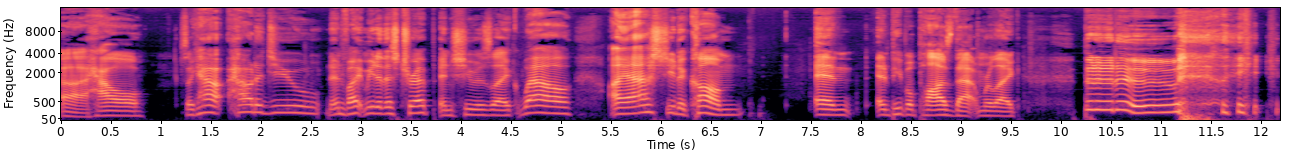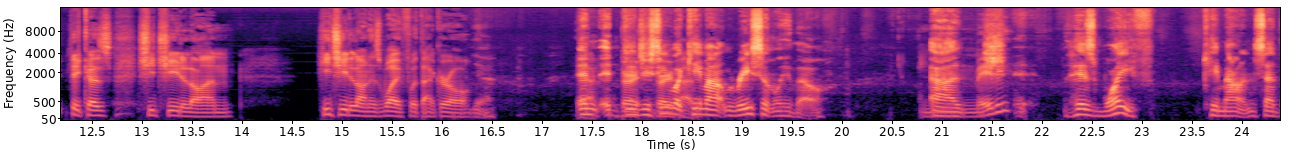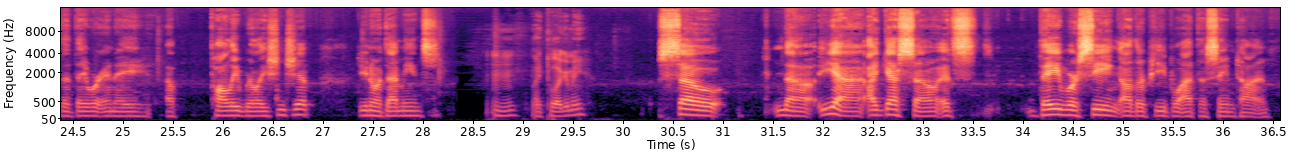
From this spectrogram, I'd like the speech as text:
uh, how. It's like how how did you invite me to this trip? And she was like, "Well, I asked you to come and and people paused that and were like because she cheated on he cheated on his wife with that girl Yeah. Yeah, And it, very- did you see what bad. came out recently though? Uh, Mm, maybe sh- his wife came out and said that they were in a, a poly relationship. Do you know what that means? hmm like polygamy So, no, yeah, I guess so. It's they were seeing other people at the same time.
